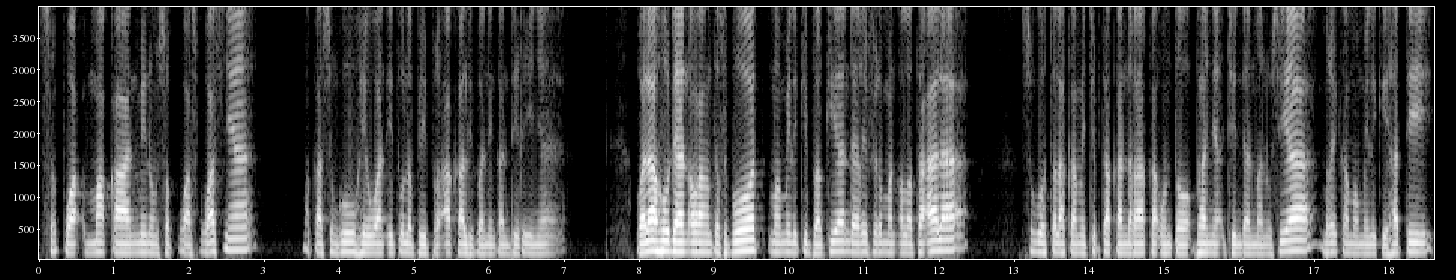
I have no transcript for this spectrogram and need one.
sepuas, makan minum sepuas-puasnya maka sungguh hewan itu lebih berakal dibandingkan dirinya. Walahu dan orang tersebut memiliki bagian dari firman Allah Ta'ala. Sungguh telah kami ciptakan neraka untuk banyak jin dan manusia. Mereka memiliki hati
